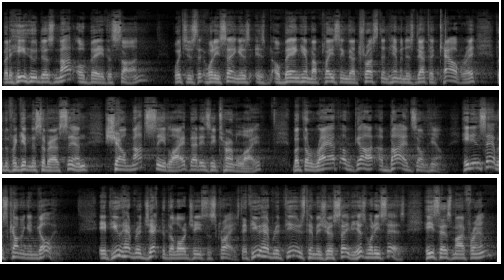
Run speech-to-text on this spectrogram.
But he who does not obey the Son, which is what he's saying is, is obeying him by placing their trust in him and his death at Calvary for the forgiveness of our sin, shall not see life, that is eternal life, but the wrath of God abides on him. He didn't say it was coming and going. If you have rejected the Lord Jesus Christ, if you have refused Him as your Savior, here's what He says He says, My friend,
